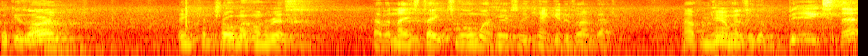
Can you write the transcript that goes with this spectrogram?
hook his arm, then control my own wrist. Have a nice tight two on one here so he can't get his arm back. Now from here, I'm gonna take a big step,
